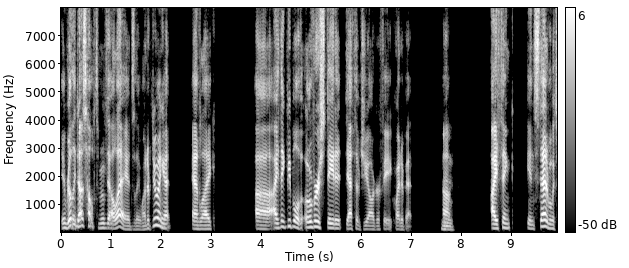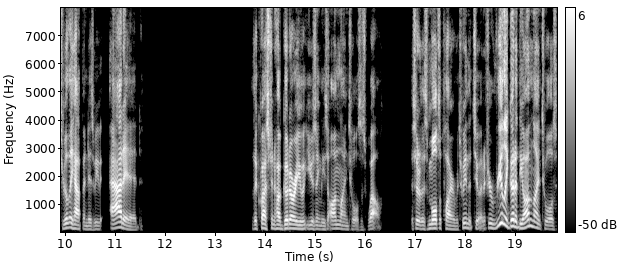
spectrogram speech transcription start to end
it really does help to move to LA. And so they wind up doing it. And like, uh, I think people have overstated death of geography quite a bit. Mm. Um, I think instead, what's really happened is we've added the question, how good are you at using these online tools as well? There's sort of this multiplier between the two. And if you're really good at the online tools,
